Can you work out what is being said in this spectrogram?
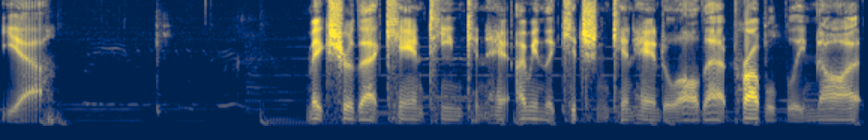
Yeah. Make sure that canteen can I mean the kitchen can handle all that. Probably not.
